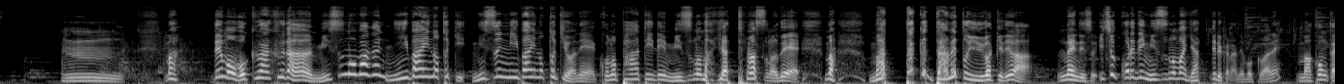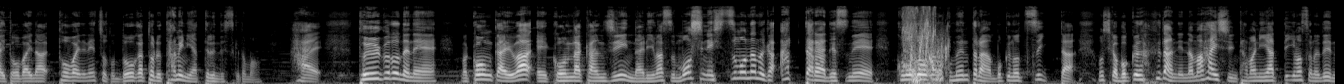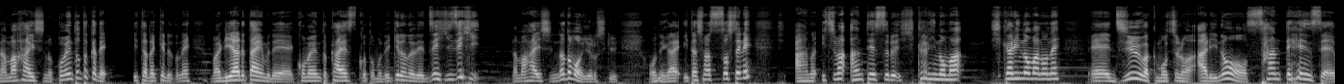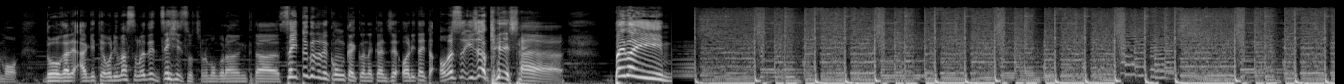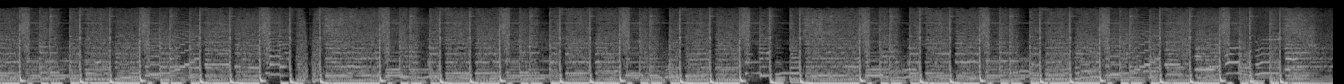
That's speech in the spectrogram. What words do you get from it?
うーん。まあ、でも僕は普段、水の間が2倍の時、水2倍の時はね、このパーティーで水の間やってますので、まあ、全くダメというわけではないんですよ。一応これで水の間やってるからね、僕はね。まあ今回当倍な、当倍でね、ちょっと動画撮るためにやってるんですけども。はい。ということでね、まあ今回は、えー、こんな感じになります。もしね、質問などがあったらですね、この動画のコメント欄、僕の Twitter、もしくは僕普段ね、生配信たまにやっていますので、生配信のコメントとかでいただけるとね、まあリアルタイムでコメント返すこともできるので、ぜひぜひ、生配信などもよろしくお願いいたします。そしてね、あの、一番安定する光の間、光の間のね、えー、自由枠もちろんありの3手編成も動画で上げておりますので、ぜひそちらもご覧ください。ということで今回こんな感じで終わりたいと思います。以上、K でしたバイバイ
